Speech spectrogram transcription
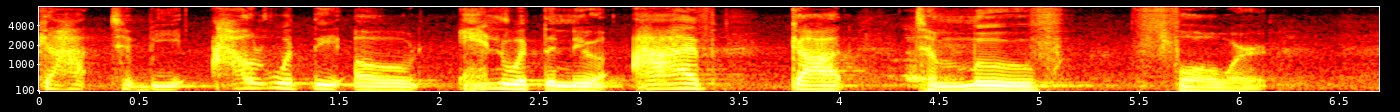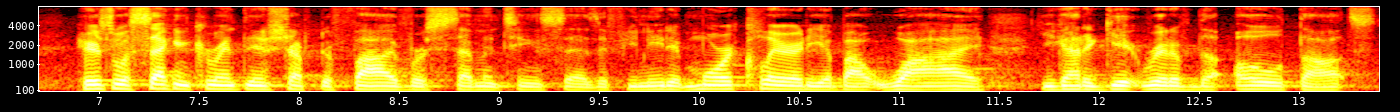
got to be out with the old, in with the new. I've got to move forward. Here's what 2 Corinthians chapter 5 verse 17 says. If you needed more clarity about why you got to get rid of the old thoughts.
